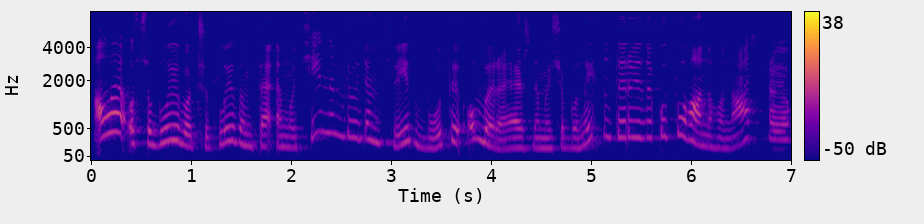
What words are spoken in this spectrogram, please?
Але особливо чутливим та емоційним людям слід бути обережними, щоб уникнути ризику поганого настрою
